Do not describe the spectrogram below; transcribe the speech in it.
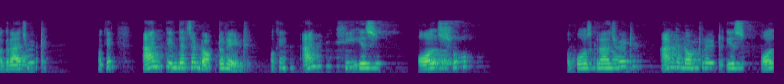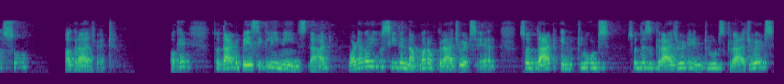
a graduate okay? And if there's a doctorate okay and he is also a postgraduate and the doctorate is also a graduate okay? So that basically means that whatever you see the number of graduates here so that includes so this graduate includes graduates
